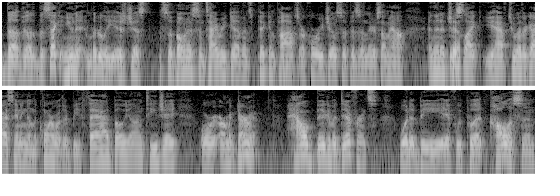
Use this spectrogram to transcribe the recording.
the, the the second unit literally is just Sabonis and Tyreke Evans pick and pops, or Corey Joseph is in there somehow, and then it's just yeah. like you have two other guys standing in the corner, whether it be Thad, Bojan, TJ, or or McDermott. How big of a difference would it be if we put Collison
